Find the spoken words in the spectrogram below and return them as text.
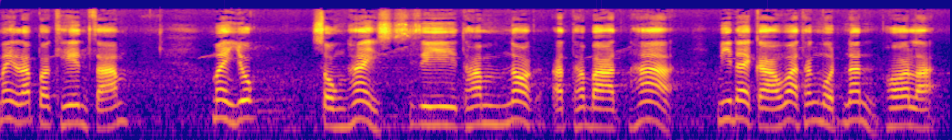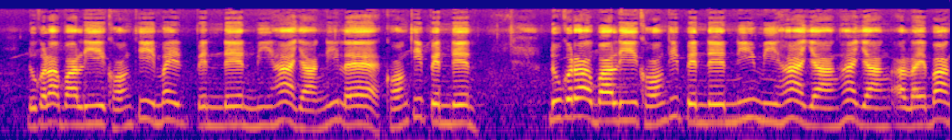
ไม่รับประเคนสามไม่ยกส่งให้สี่ทำนอกอัฐบาทห้ามิได้กล่าวว่าทั้งหมดนั่นพอละ ดุกระบาลีของที่ไม่เป็นเดนมีห้าอย่างนี้แล ของที่เป็นเดน ดุกระบาลีของที่เป็นเดนนี้มีห้าอย่างห้าอย่างอะไรบ้าง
